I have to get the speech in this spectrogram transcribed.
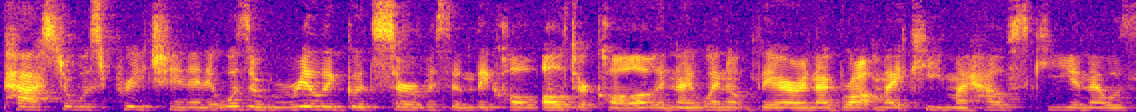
pastor was preaching and it was a really good service and they called altar call and I went up there and I brought my key my house key and I was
